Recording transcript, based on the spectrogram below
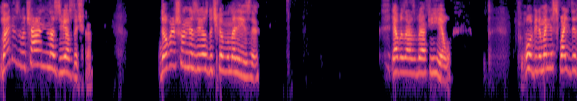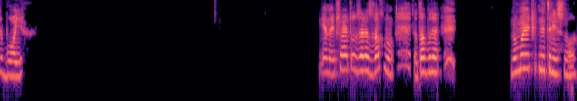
У мене звичайна зв'язочка. Добре, що не зв'язочка Моналізи. Я би зараз би офігел. О, біля мене спайдербой. Ні, ну якщо я тут зараз здохну, то то буде. Ну, моє чуть не тріснуло.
